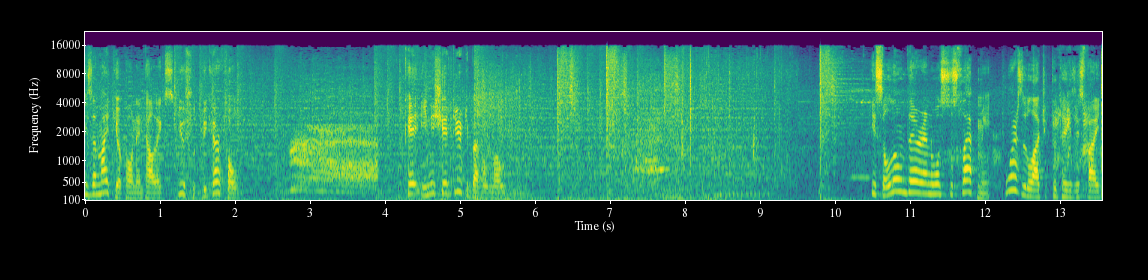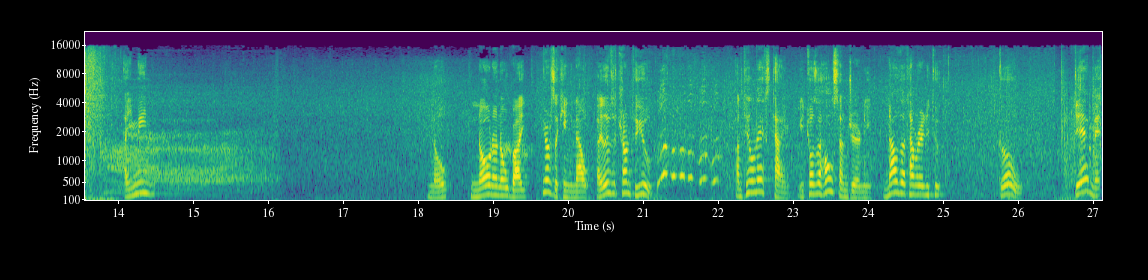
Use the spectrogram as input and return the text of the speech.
He's a mighty opponent, Alex. You should be careful. Okay, initiate dirty battle mode. He's alone there and wants to slap me. Where's the logic to take this fight? I mean... No. No, no, no, bye. You're the king now. I leave the throne to you. Until next time. It was a wholesome journey. Now that I'm ready to... Go. Damn it.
